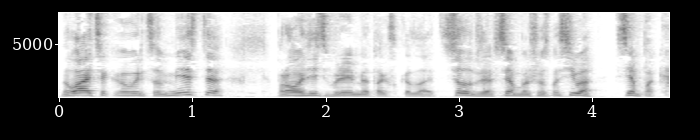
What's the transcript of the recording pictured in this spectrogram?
Давайте, как говорится, вместе проводить время, так сказать. Все, друзья, всем большое спасибо. Всем пока.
